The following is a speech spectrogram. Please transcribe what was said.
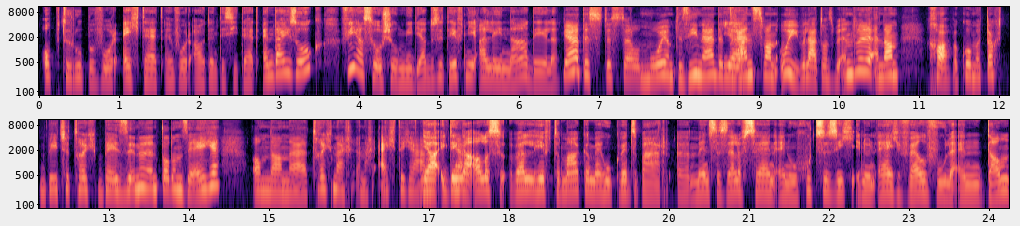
op te roepen voor echtheid en voor authenticiteit. En dat is ook via social media, dus het heeft niet alleen nadelen. Ja, het is, het is wel mooi om te zien, hè? de trends van oei, we laten ons beïnvloeden en dan, goh, we komen toch een beetje terug bij zinnen en tot ons eigen, om dan uh, terug naar, naar echt te gaan. Ja, ik denk dat alles wel heeft te maken met hoe kwetsbaar uh, mensen zelf zijn en hoe goed ze zich in hun eigen vel voelen. En dan,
